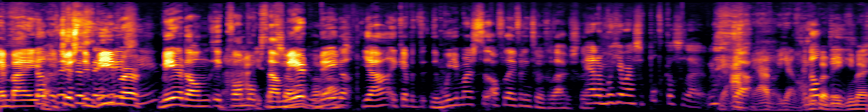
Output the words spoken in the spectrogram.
En bij Dat eh, Justin dus de Bieber illusie. meer dan... Ik kwam Ja, op... Nou, meer, meer dan... Ja, ik heb het... Dan moet je maar eens de aflevering terugluisteren. Ja, dan moet je maar eens een podcast luisteren. Ja, Ja. ja, maar ja, dat weet ik niet. Maar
